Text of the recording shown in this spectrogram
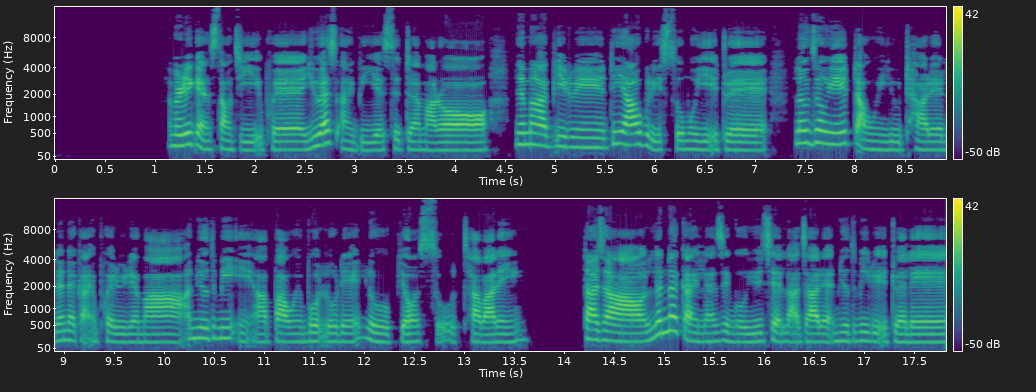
။ အမေရိကန်စောင့်ကြည့်ရေးအဖွဲ့ USIP ရဲ့စစ်တမ်းမှာတော့မြန်မာပြည်တွင်တရားဥပဒေစိုးမိုးရေးအတွက်လုံခြုံရေးတာဝန်ယူထားတဲ့လက်နက်ကိုင်အဖွဲ့တွေထဲမှာအမျိုးသမီးအင်အားပါဝင်ဖို့လိုတယ်လို့ပြောဆိုထားပါတယ်။ဒါကြောင့်လက်နက်ကင်လမ်းစဉ်ကိုရွေးချယ်လာကြတဲ့အမျိုးသမီးတွေအတွက်လည်း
